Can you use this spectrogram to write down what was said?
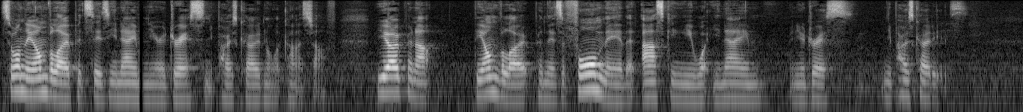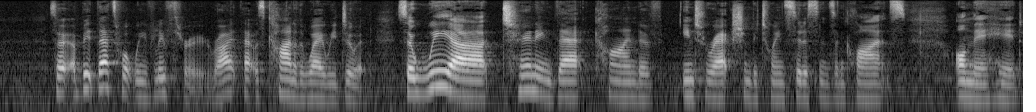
So on the envelope it says your name and your address and your postcode and all that kind of stuff. You open up the envelope and there's a form there that asking you what your name and your address and your postcode is. So a bit that's what we've lived through, right? That was kind of the way we do it. So we are turning that kind of interaction between citizens and clients on their head.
